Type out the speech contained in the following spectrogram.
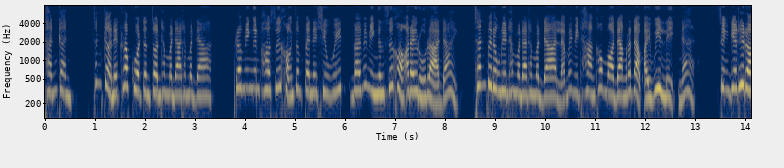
ฉันกัน ฉันเกิดในครอบครัวจนๆธรรมดาธรรมดา เรามีเงินพอซื้อของจำเป็นในชีวิต เลยไม่มีเงินซื้อของอะไรหรูหราได้ ฉันไปโรงเรียนธรรมดาธรรมดาและไม่มีทางเข้ามอดังระดับไอวี่ลีกแน่สิ่งเดียวที่รอ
